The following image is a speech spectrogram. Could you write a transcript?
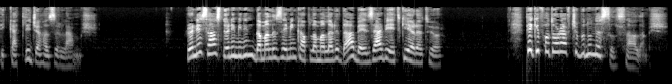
dikkatlice hazırlanmış. Rönesans döneminin damalı zemin kaplamaları da benzer bir etki yaratıyor. Peki fotoğrafçı bunu nasıl sağlamış?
